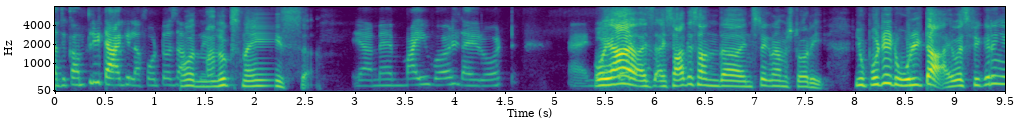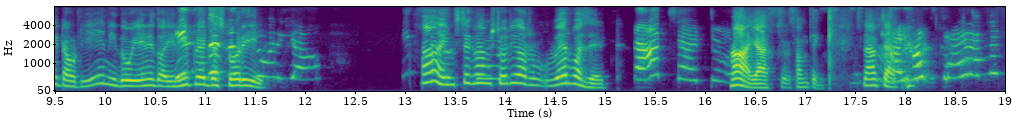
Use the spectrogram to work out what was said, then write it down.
ಅದು ಕಂಪ್ಲೀಟ್ ಆಗಿಲ್ಲ ಫೋಟೋಸ್ Oh, looks nice. ಮೈ ವರ್ಲ್ಡ್ ಐ ರೋಟ್ Oh yeah, I, I saw this on the Instagram story. You put it ulta. I was figuring it out. ಏನಿದು ಏನಿದು I replayed the story. Ah, Instagram story or where was it? Snapchat. Ah, yeah, so something. Snapchat. I was scared. I'm like,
